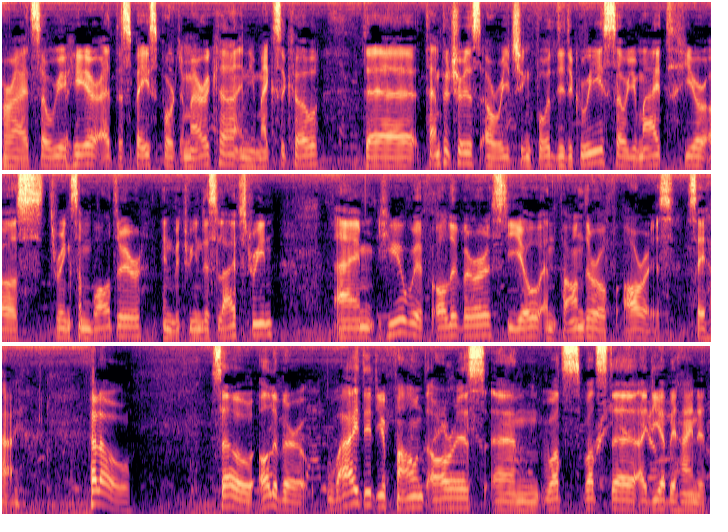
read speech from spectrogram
Alright, so we're here at the Spaceport America in New Mexico. The temperatures are reaching 40 degrees, so you might hear us drink some water in between this live stream. I'm here with Oliver, CEO and founder of ARIS. Say hi. Hello. So, Oliver, why did you found ARIS and what's what's the idea behind it?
